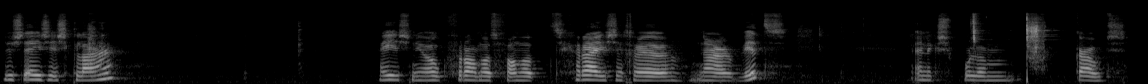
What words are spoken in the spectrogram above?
Dus deze is klaar. Hij is nu ook veranderd van dat grijzige naar wit. En ik spoel hem koud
